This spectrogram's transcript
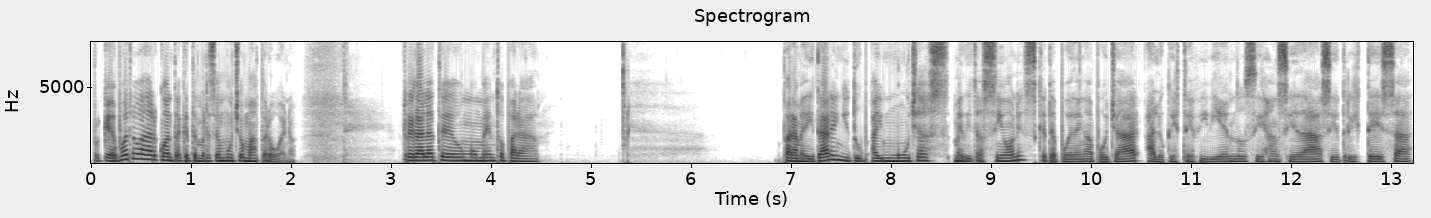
Porque después te vas a dar cuenta que te mereces mucho más, pero bueno. Regálate un momento para para meditar en YouTube hay muchas meditaciones que te pueden apoyar a lo que estés viviendo, si es ansiedad, si es tristeza,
